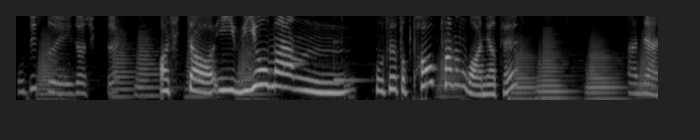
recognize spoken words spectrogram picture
어딨어, 이 자식들? 아, 진짜 이 위험한 곳에서 파업하는 거 아니야, 쟤? 아니야, 아니야.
